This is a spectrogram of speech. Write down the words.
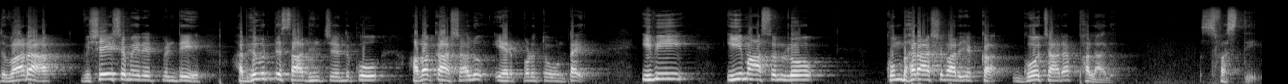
ద్వారా విశేషమైనటువంటి అభివృద్ధి సాధించేందుకు అవకాశాలు ఏర్పడుతూ ఉంటాయి. ఇవి ఈ మాసంలో కుంభరాశి వారి యొక్క గోచార ఫలాలు. స్వస్తి.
